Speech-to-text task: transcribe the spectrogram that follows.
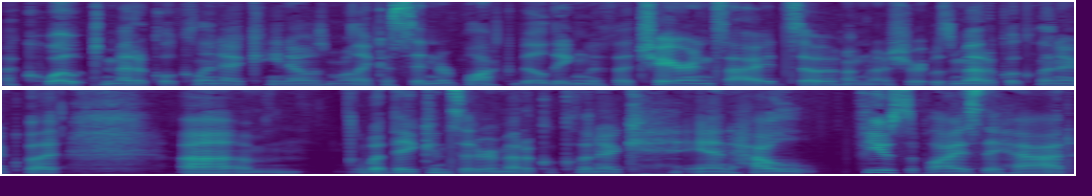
a quote medical clinic. You know, it was more like a cinder block building with a chair inside. So I'm not sure it was a medical clinic, but um, what they consider a medical clinic and how few supplies they had.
